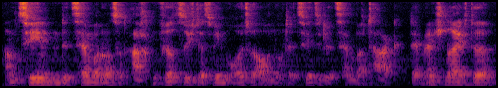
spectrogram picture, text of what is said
am 10. Dezember 1948, deswegen heute auch noch der 10. Dezember Tag der Menschenrechte,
